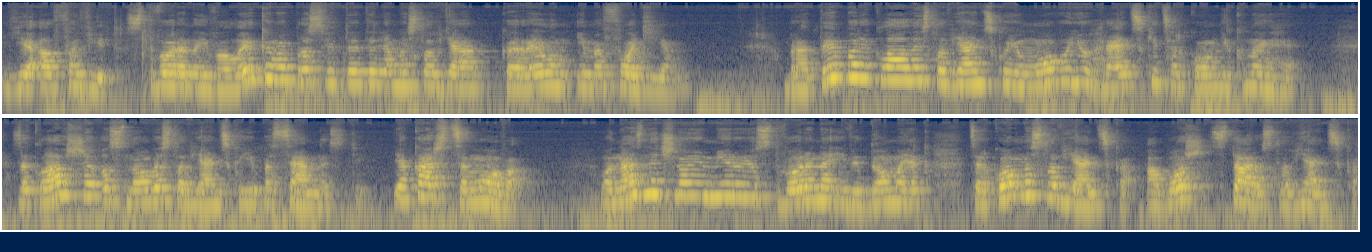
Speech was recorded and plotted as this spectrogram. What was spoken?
є алфавіт, створений великими просвітителями слов'ян Кирилом і Мефодієм. Брати переклали слов'янською мовою грецькі церковні книги, заклавши основи слов'янської писемності. Яка ж це мова? Вона значною мірою створена і відома як церковнослов'янська або ж старослов'янська.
